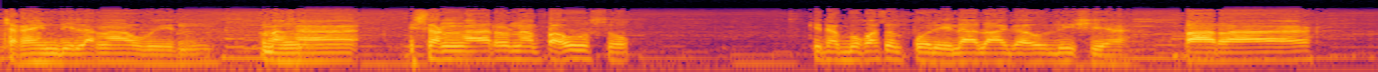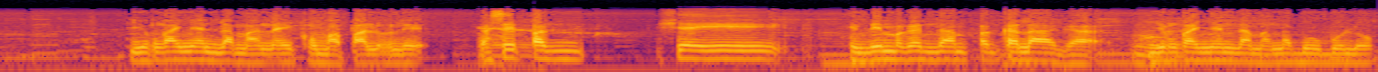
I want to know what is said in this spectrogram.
tsaka hindi langawin. Mga isang araw na pausok, kinabukasan po ilalaga uli siya para yung kanyang laman ay kumapal uli. Kasi pag siya ay hindi maganda ang pagkalaga, yung kanyang laman nabubulok.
